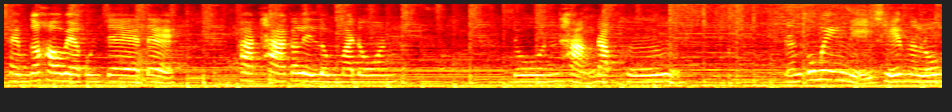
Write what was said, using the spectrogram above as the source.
แพมก็เข้าแววกุญแจ แต่พาดท่าก็เลยลงมาโดน โดนถังดับเพลิง นั้นก็วิ่งหนีเชฟนรก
